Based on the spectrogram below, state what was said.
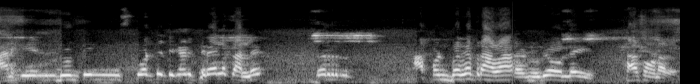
आणखी दोन तीन स्पॉटच्या ठिकाणी फिरायला चाललंय. तर आपण बघत राहा कारण व्हिडिओ लय खास होणार आहे.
